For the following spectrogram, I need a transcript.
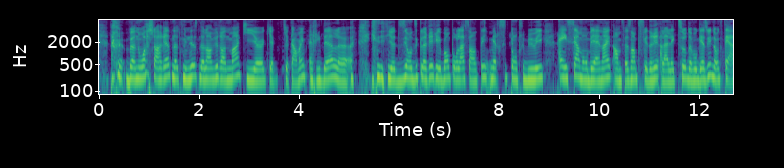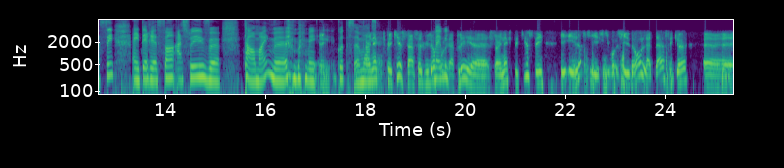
Benoît Charette, notre ministre de l'Environnement, qui, qui, a, quand même ridel. il a dit, on dit que le rire est bon pour la santé. Merci de contribuer ainsi à mon bien-être en me faisant pouffer de rire à la lecture de vos gazouilles. Donc, c'était assez intéressant à suivre. Quand même. Euh, mais écoute, c'est moi. Un ex-péquiste, hein, celui-là, ben pour le rappeler, euh, c'est un ex-péquiste. Et, et, là, ce qui est, ce qui, est drôle là-dedans, c'est que euh,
